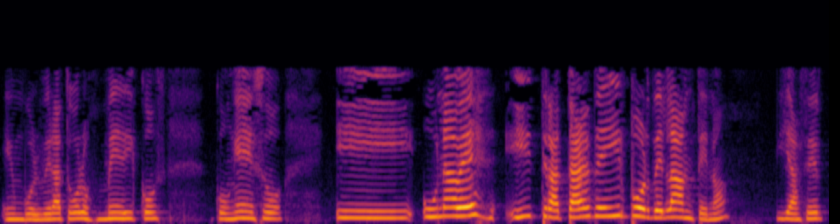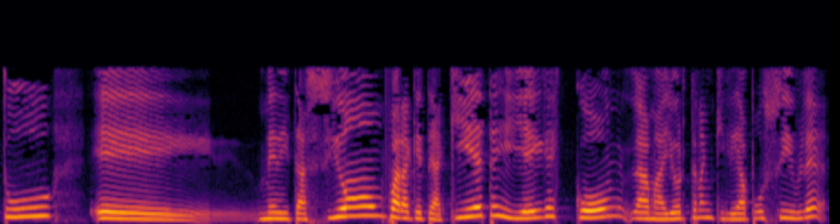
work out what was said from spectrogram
envolver a todos los médicos con eso. Y una vez, y tratar de ir por delante, ¿no? Y hacer tu eh, meditación para que te aquietes y llegues con la mayor tranquilidad posible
